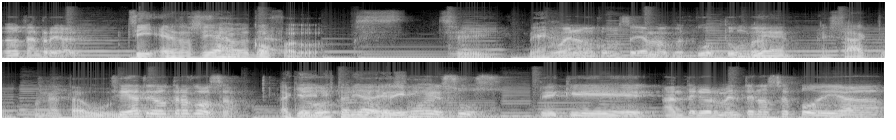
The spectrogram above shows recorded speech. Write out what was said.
veo tan real. Sí, eso sí es. Sarcófago. Sí, ¿ves? Bueno, ¿cómo se llama? Pues tu- tumba. Bien, Exacto. un ataúd. Fíjate otra cosa. Aquí hay Lo- una historia lo de que eso. dijo Jesús, de que anteriormente no se podía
